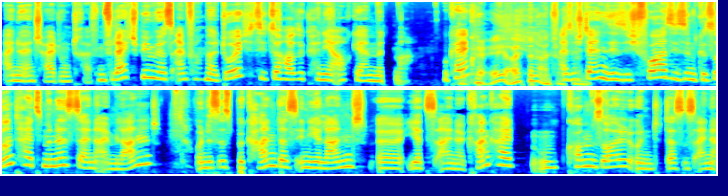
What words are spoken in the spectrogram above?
eine Entscheidung treffen. Vielleicht spielen wir es einfach mal durch. Sie zu Hause können ja auch gerne mitmachen. Okay? Okay, ja, ich bin einfach. Also stellen Sie sich vor, Sie sind Gesundheitsminister in einem Land und es ist bekannt, dass in Ihr Land äh, jetzt eine Krankheit hm, kommen soll und das ist eine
